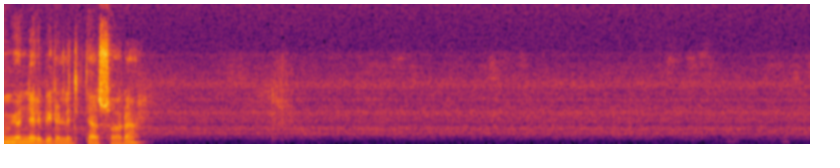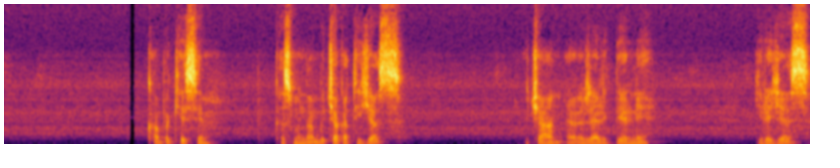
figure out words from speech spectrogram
Takım yönleri belirledikten sonra kaba kesim kısmından bıçak atacağız. Bıçağın e, özelliklerini gireceğiz.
